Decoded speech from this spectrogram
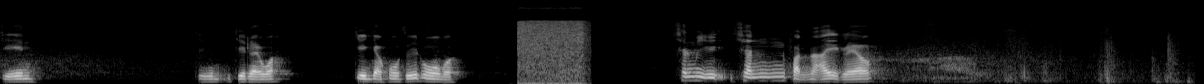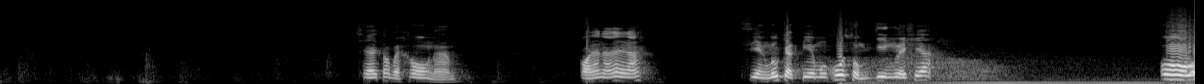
เจนเจนเจนอะไรวะเจนจากโฮมสวีทโฮมเหรอฉันมี ฉันฝันร้ายอีกแล้ว ใช่ต้องไปเข้าห้องน้ำ ก่อนหน้านั้นเลยนะ เสียงลุกจากเตียงมึงโคตรสมจริงเลยเชี่ยโอ้โห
